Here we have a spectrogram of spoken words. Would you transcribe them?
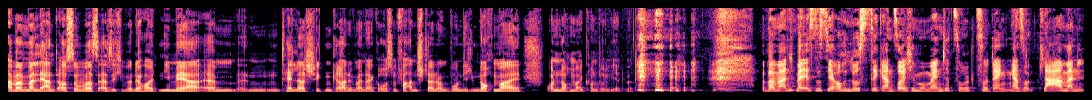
Aber man lernt auch sowas. Also ich würde heute nie mehr ähm, einen Teller schicken, gerade bei einer großen Veranstaltung, wo nicht nochmal und nochmal kontrolliert wird. Aber manchmal ist es ja auch lustig, an solche Momente zurückzudenken. Also klar, man,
